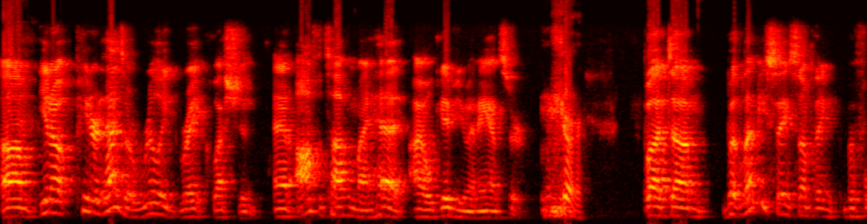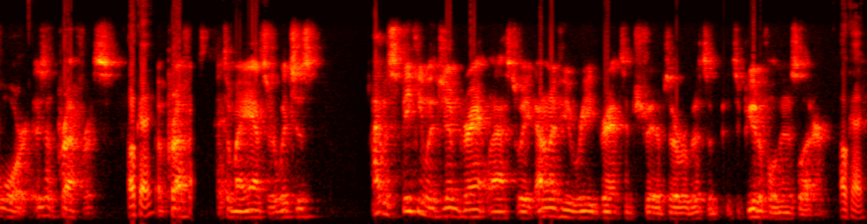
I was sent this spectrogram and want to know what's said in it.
Um, you know, Peter, that's a really great question, and off the top of my head, I will give you an answer. Sure. but um, but let me say something before. Is a preface. Okay. A preface to my answer, which is, I was speaking with Jim Grant last week. I don't know if you read Grant's Trade Observer, but it's a it's a beautiful newsletter. Okay.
